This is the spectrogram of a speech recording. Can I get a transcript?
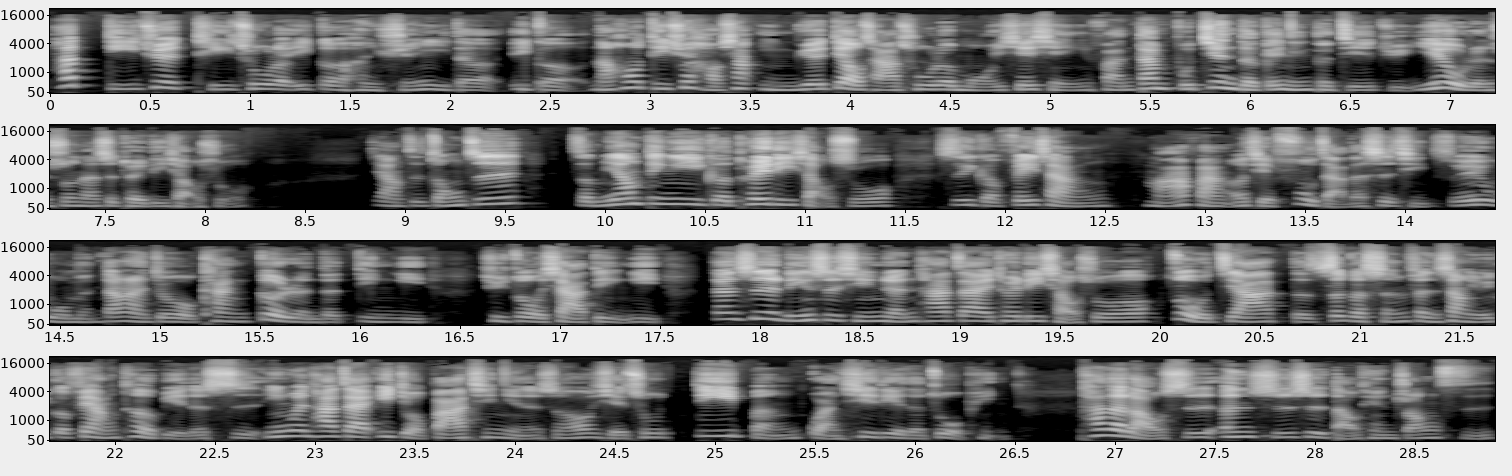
他的确提出了一个很悬疑的一个，然后的确好像隐约调查出了某一些嫌疑犯，但不见得给你一个结局。也有人说那是推理小说，这样子。总之，怎么样定义一个推理小说是一个非常麻烦而且复杂的事情，所以我们当然就看个人的定义去做下定义。但是临时行人他在推理小说作家的这个身份上有一个非常特别的事，因为他在一九八七年的时候写出第一本馆系列的作品，他的老师恩师是岛田庄司。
